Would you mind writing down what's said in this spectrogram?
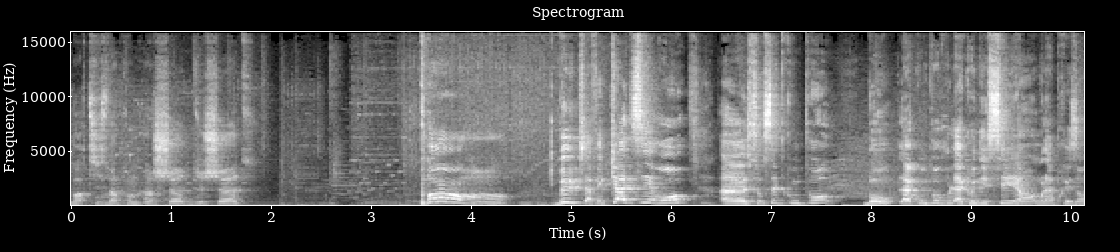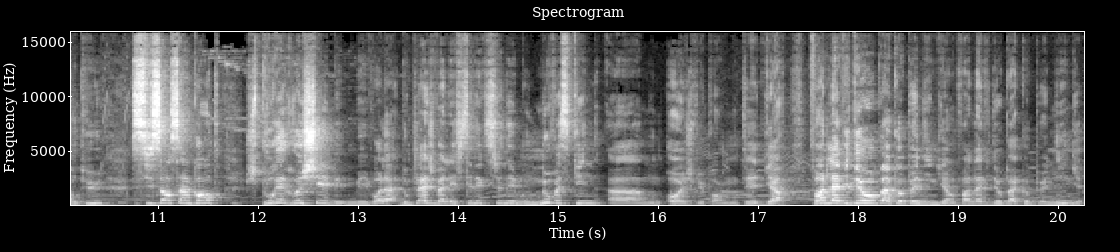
Mortis va prendre un shot, deux shots. PAN But, ça fait 4-0 euh, sur cette compo. Bon, la compo, vous la connaissez, hein, on la présente plus. 650, je pourrais rusher, mais, voilà. Donc là, je vais aller sélectionner mon nouveau skin. Euh, oh, je vais pouvoir monter Edgar. Fin de la vidéo, pack opening. Hein. Fin de la vidéo, pack opening.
